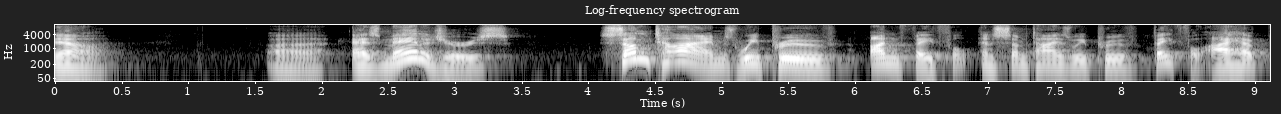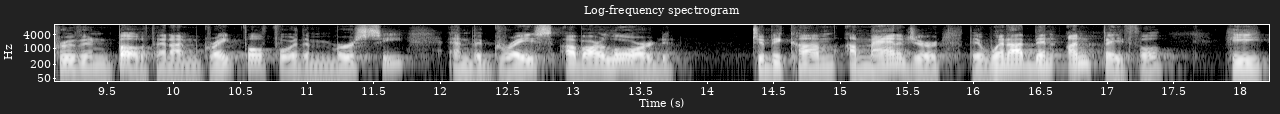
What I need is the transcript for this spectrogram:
Now, uh, as managers, sometimes we prove unfaithful and sometimes we prove faithful. I have proven both, and I'm grateful for the mercy and the grace of our Lord to become a manager that when I've been unfaithful, He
